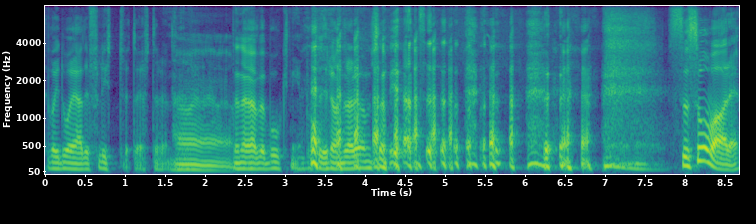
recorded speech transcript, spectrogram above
Det var ju då jag hade flytt vet du, efter den här, ja, ja, ja. Den här överbokningen på 400 rum som vi hade. så så var det.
